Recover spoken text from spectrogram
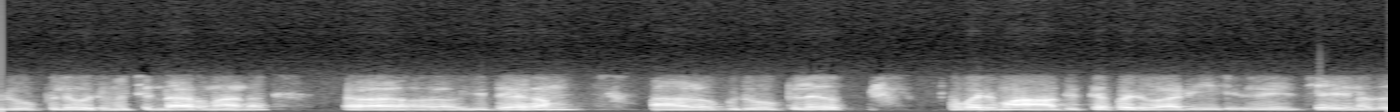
ഗ്രൂപ്പിൽ ഒരുമിച്ചുണ്ടായിരുന്നതാണ്. ഇദ്ദേഹം ഗ്രൂപ്പിൽ വരുമ്പോൾ ആദ്യത്തെ പരിപാടി ചെയ്യുന്നത്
